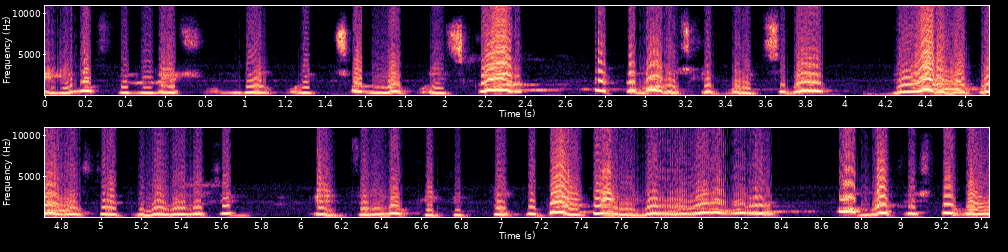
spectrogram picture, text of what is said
এই হসপিটালটাকে সুন্দর, পরিচ্ছন্ন, পরিষ্কার একটা মানুষকে পরিষেবা দেওয়ার মতো অবস্থায় তুলে ধরেছেন, এর জন্য কৃতিত্ব টোটালটাই মিজানুর রহমানের। আমরা চেষ্টা করব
